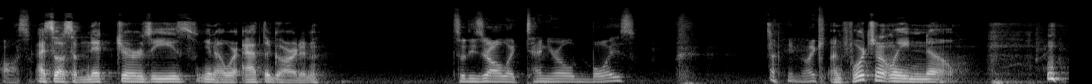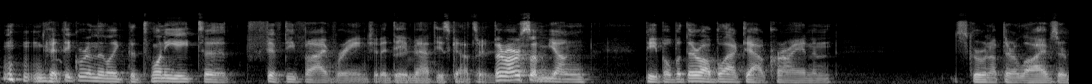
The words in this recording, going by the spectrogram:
Awesome. I saw some Knick jerseys. You know, we're at the Garden. So these are all like 10 year old boys? I mean, like, Unfortunately, no. I think we're in the like the 28 to 55 range at a Dave Matthews concert. There are some young people, but they're all blacked out, crying and screwing up their lives or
